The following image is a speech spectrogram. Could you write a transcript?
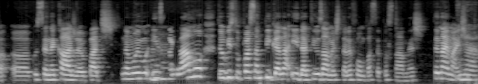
uh, ko se ne kažejo pač na mojem uh mhm. -huh. Instagramu, to je v bistvu pa sem pika na i, da ti vzameš telefon, pa se posnameš. Te najmanjše. Ja,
